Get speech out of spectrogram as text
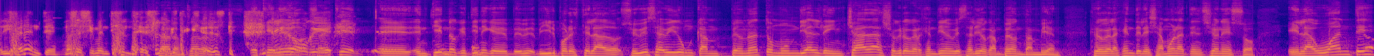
diferente. No sé si me entiendes. Claro, claro. Es que Leo, que... Eh, entiendo que tiene que ir por este lado. Si hubiese habido un campeonato mundial de hinchadas, yo creo que Argentina hubiese salido campeón también. Creo que a la gente le llamó la atención eso. El aguante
